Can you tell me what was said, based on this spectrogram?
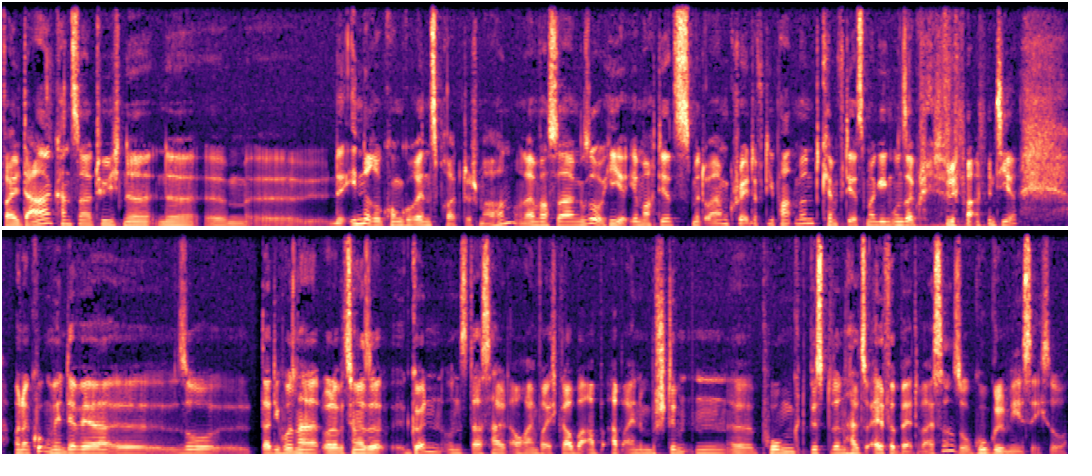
Weil da kannst du natürlich eine, eine, ähm, äh, eine innere Konkurrenz praktisch machen und einfach sagen, so, hier, ihr macht jetzt mit eurem Creative Department, kämpft jetzt mal gegen unser Creative Department hier. Und dann gucken wir hinter, wer äh, so da die Hosen hat, oder beziehungsweise gönnen uns das halt auch einfach. Ich glaube, ab, ab einem bestimmten äh, Punkt bist du dann halt so Alphabet, weißt du? So Google-mäßig so.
